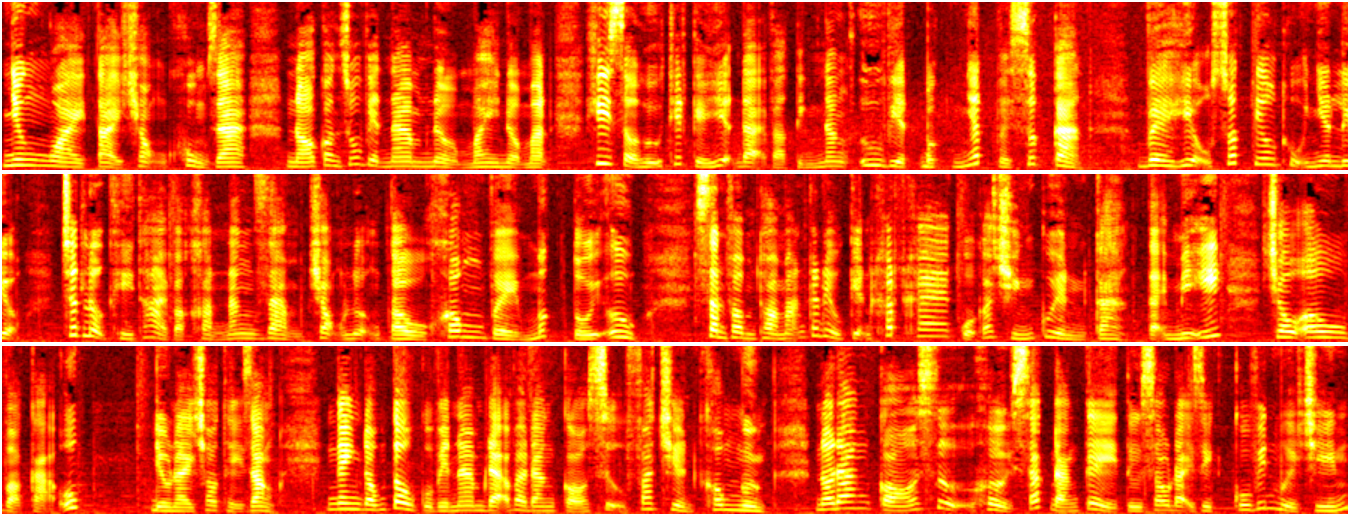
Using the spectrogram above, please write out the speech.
Nhưng ngoài tải trọng khủng ra, nó còn giúp Việt Nam nở may nở mặt khi sở hữu thiết kế hiện đại và tính năng ưu việt bậc nhất về sức cản, về hiệu suất tiêu thụ nhiên liệu, chất lượng khí thải và khả năng giảm trọng lượng tàu không về mức tối ưu. Sản phẩm thỏa mãn các điều kiện khắt khe của các chính quyền cảng tại Mỹ, châu Âu và cả Úc Điều này cho thấy rằng ngành đóng tàu của Việt Nam đã và đang có sự phát triển không ngừng. Nó đang có sự khởi sắc đáng kể từ sau đại dịch Covid-19,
